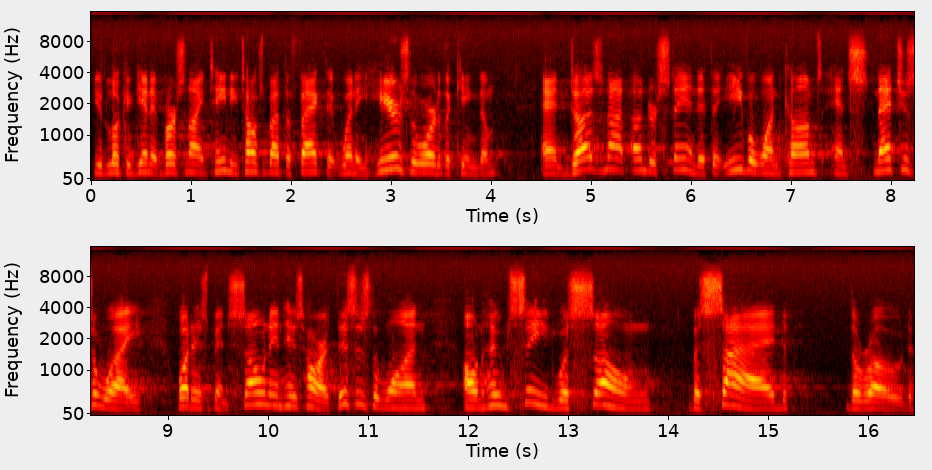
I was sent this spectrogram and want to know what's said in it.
You'd look again at verse 19, he talks about the fact that when he hears the word of the kingdom and does not understand it, the evil one comes and snatches away what has been sown in his heart. This is the one on whom seed was sown beside the road.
